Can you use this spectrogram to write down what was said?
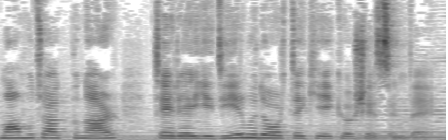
Mahmut Akpınar TR724'deki köşesinde.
